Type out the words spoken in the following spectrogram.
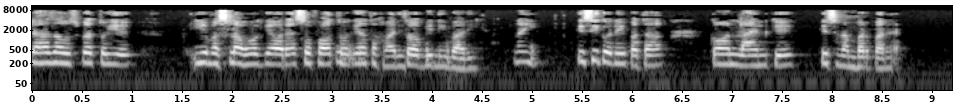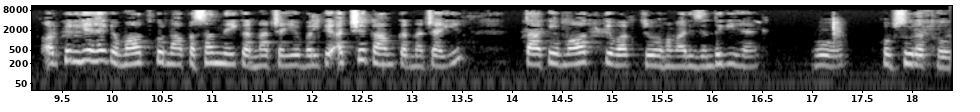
لہٰذا اس پر تو یہ یہ مسئلہ ہو گیا اور ایسے فوت ہو گیا تو ہماری تو ابھی نہیں باری۔ نہیں، کسی کو نہیں پتا کون لائن کے کس نمبر پر ہے۔ اور پھر یہ ہے کہ موت کو ناپسند نہیں کرنا چاہیے، بلکہ اچھے کام کرنا چاہیے۔ تاکہ موت کے وقت جو ہماری زندگی ہے، وہ خوبصورت ہو۔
